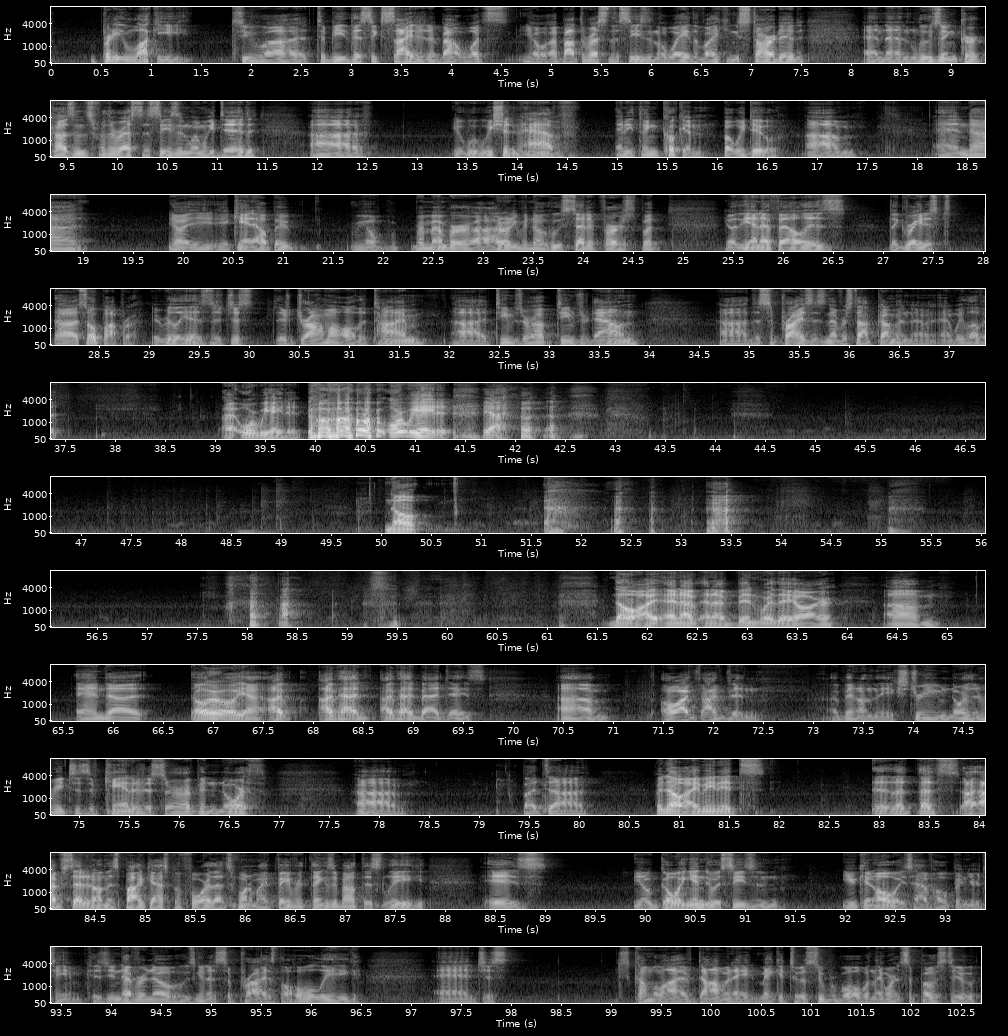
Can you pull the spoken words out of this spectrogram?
pretty lucky to uh, to be this excited about what's you know about the rest of the season, the way the Vikings started, and then losing Kirk Cousins for the rest of the season when we did. Uh, we shouldn't have anything cooking, but we do. Um, and uh, you know, you, can't help it. You know, remember uh, I don't even know who said it first, but you know, the NFL is the greatest uh, soap opera. It really is. There's just there's drama all the time. Uh, teams are up, teams are down. Uh, the surprises never stop coming, uh, and we love it. Uh, or we hate it. or we hate it. Yeah. no. no, I and I've and I've been where they are, um, and uh, oh, oh yeah, I've I've had I've had bad days. Um, oh, I've I've been I've been on the extreme northern reaches of Canada, sir. I've been north. Uh, but uh, but no, I mean it's uh, that that's I, I've said it on this podcast before. That's one of my favorite things about this league is you know going into a season you can always have hope in your team because you never know who's going to surprise the whole league and just just come alive, dominate, make it to a Super Bowl when they weren't supposed to.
